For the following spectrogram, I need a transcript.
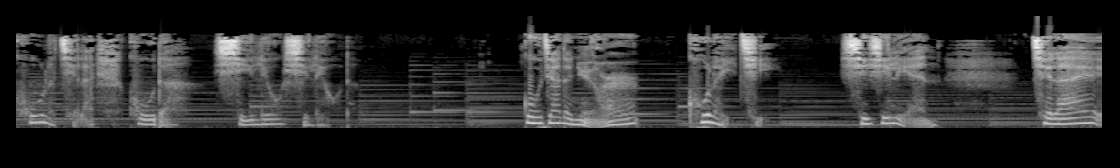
哭了起来，哭得稀溜稀溜孤。家的女儿哭了一起。洗洗脸，起来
